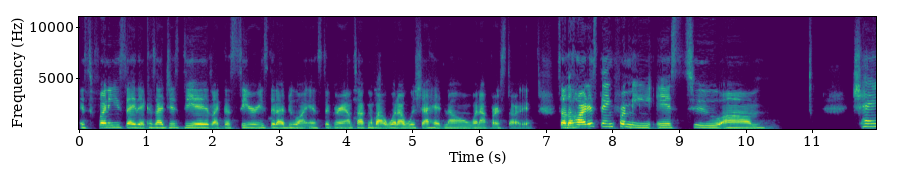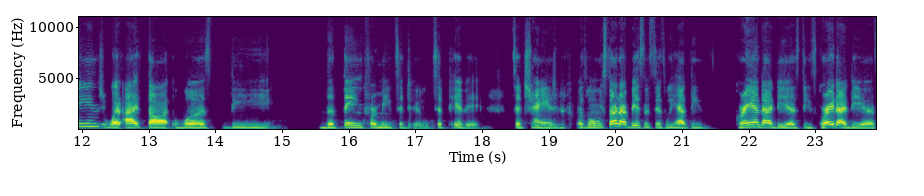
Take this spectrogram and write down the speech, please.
It's funny you say that because I just did like a series that I do on Instagram talking about what I wish I had known when I first started. So the mm-hmm. hardest thing for me is to um, change what I thought was the the thing for me to do to pivot to change because when we start our businesses we have these grand ideas, these great ideas,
